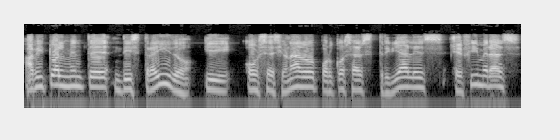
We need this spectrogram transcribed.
habitualmente distraído y obsesionado por cosas triviales, efímeras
